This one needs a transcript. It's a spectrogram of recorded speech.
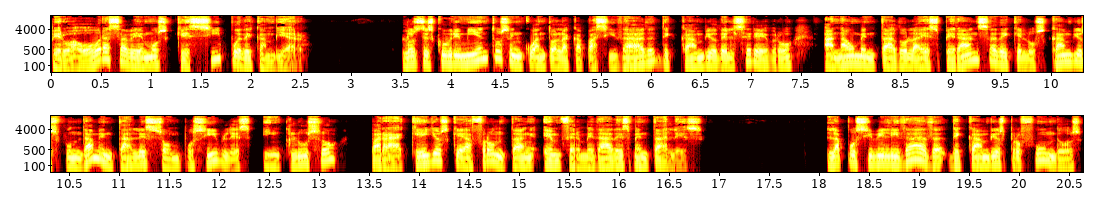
pero ahora sabemos que sí puede cambiar. Los descubrimientos en cuanto a la capacidad de cambio del cerebro han aumentado la esperanza de que los cambios fundamentales son posibles, incluso para aquellos que afrontan enfermedades mentales. La posibilidad de cambios profundos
